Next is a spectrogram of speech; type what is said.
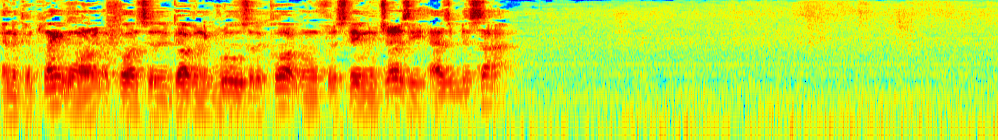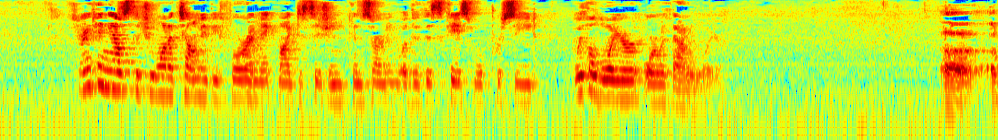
and the complaint warrant, according to the governing rules of the courtroom for the state of New Jersey, hasn't been signed. Is there anything else that you want to tell me before I make my decision concerning whether this case will proceed with a lawyer or without a lawyer? Uh,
